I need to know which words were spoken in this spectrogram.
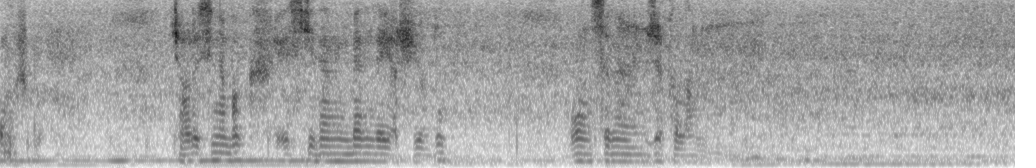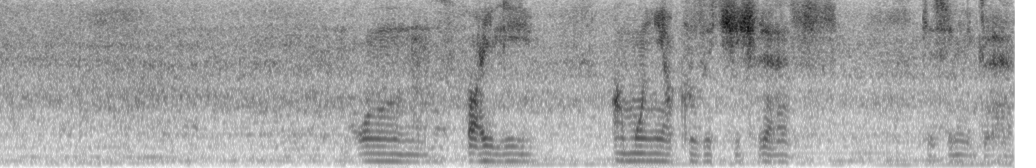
konuşalım. Çaresine bak eskiden ben de yaşıyordum. 10 sene önce falan. Onun faili amonyaklı çişler kesinlikle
